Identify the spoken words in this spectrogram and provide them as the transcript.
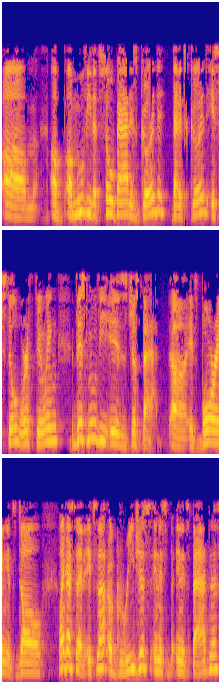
um, a, a movie that's so bad is good that it's good is still worth doing. This movie is just bad. Uh, it's boring. It's dull. Like I said, it's not egregious in its in its badness.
